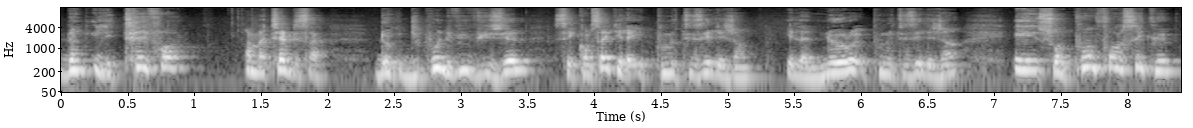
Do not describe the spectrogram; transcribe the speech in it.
Donc il est très fort en matière de ça. Donc du point de vue visuel, c'est comme ça qu'il a hypnotisé les gens. Il a neuro-hypnotisé les gens. Et son point fort, c'est que,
